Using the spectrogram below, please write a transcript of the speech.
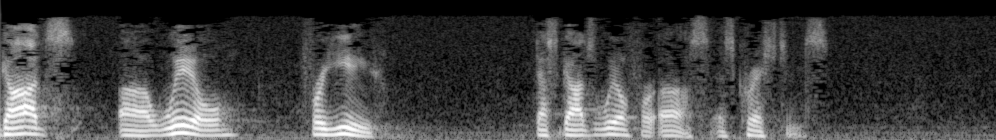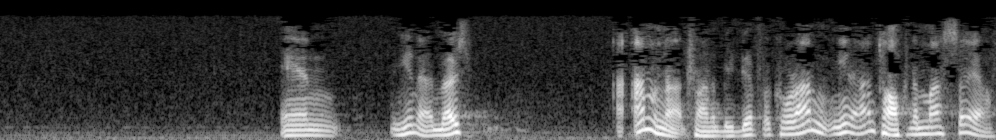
God's uh, will for you. That's God's will for us as Christians. And you know, most I'm not trying to be difficult. I'm you know, I'm talking to myself.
